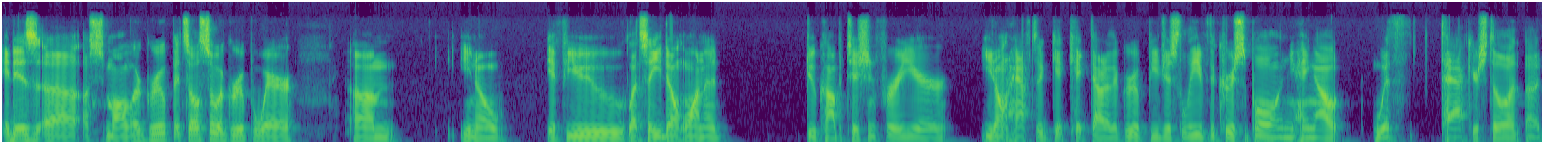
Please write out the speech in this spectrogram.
it is a, a smaller group. It's also a group where, um, you know, if you let's say you don't want to do competition for a year, you don't have to get kicked out of the group. You just leave the Crucible and you hang out with TAC. You're still a, a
